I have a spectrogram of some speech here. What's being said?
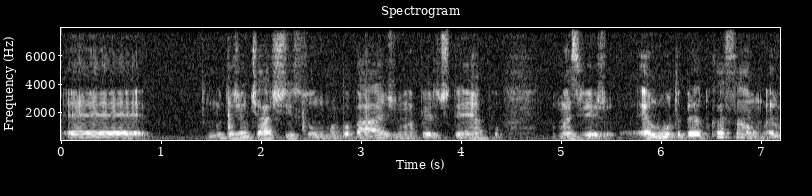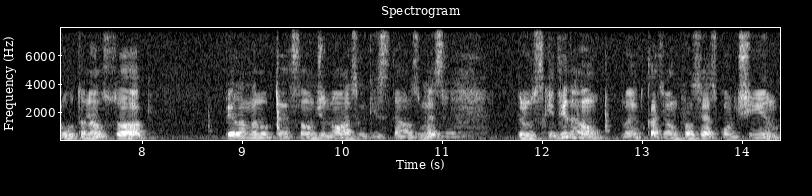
É, muita gente acha isso uma bobagem, uma perda de tempo, mas veja, é luta pela educação, é luta não só pela manutenção de nós que aqui estamos, mas pelos que virão. Né? A educação é um processo contínuo.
